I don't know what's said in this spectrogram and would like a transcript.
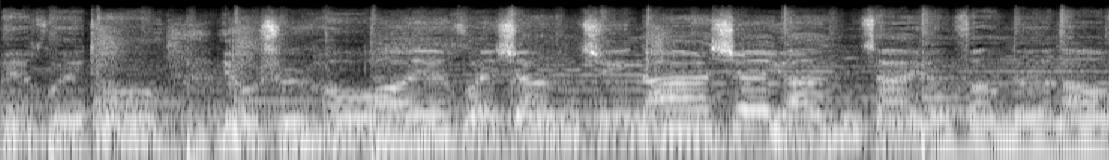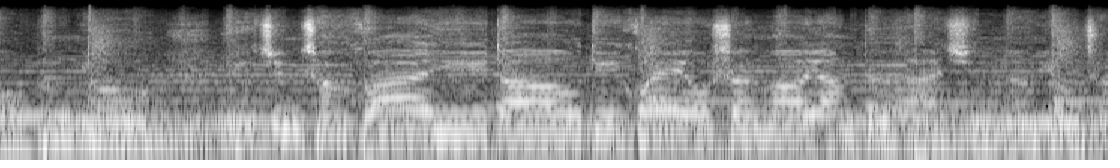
别回头。有时候我也会想起那些远在远方的老朋友，也经常怀疑到底会有什么样的爱情能永垂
